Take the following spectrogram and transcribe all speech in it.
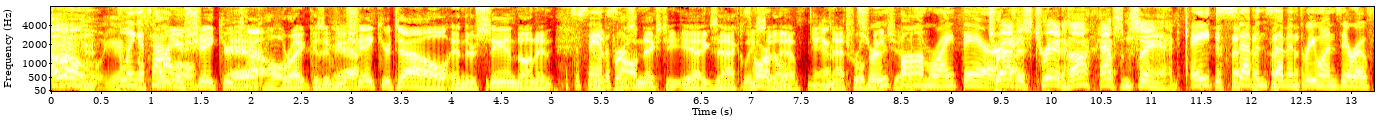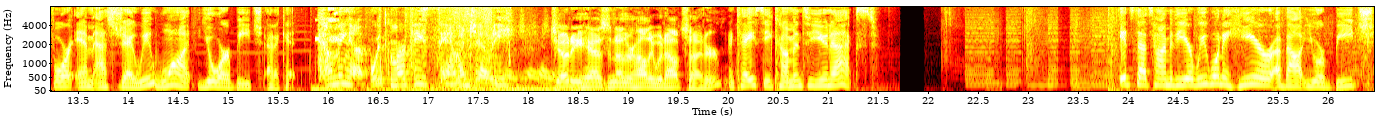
Oh, yeah. Fling a before you shake your Yeah. towel, right? Because if Yeah. you shake your towel and there's sand on it, It's a sand and the person next to you, yeah, exactly. It's so yeah, Yeah. natural Truth beach bomb etiquette. right there. Travis Tritt, huh? Have some sand. 877-3104-MSJ. We want your beach etiquette. Coming up with Murphy, Sam, and Jody. Jody has another Hollywood outsider. And Casey, coming to you next. It's that time of the year. We want to hear about your beach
